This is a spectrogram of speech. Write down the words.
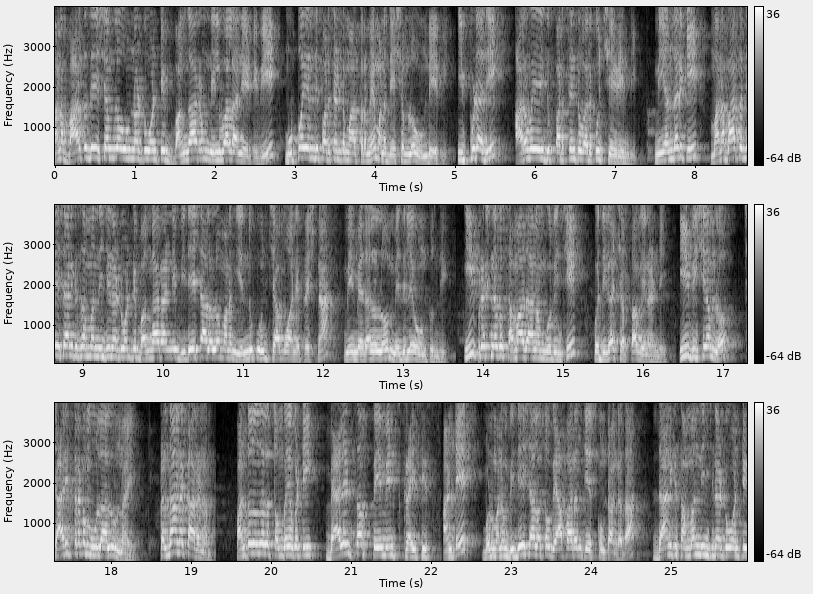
మన భారతదేశంలో ఉన్నటువంటి బంగారం నిల్వలు అనేటివి ముప్పై ఎనిమిది పర్సెంట్ మాత్రమే మన దేశంలో ఉండేవి. ఇప్పుడు అది అరవై ఐదు పర్సెంట్ వరకు చేరింది. మీ అందరికీ మన భారతదేశానికి సంబంధించినటువంటి బంగారాన్ని విదేశాలలో మనం ఎందుకు ఉంచాము అనే ప్రశ్న మీ మెదలలో మెదిలే ఉంటుంది. ఈ ప్రశ్నకు సమాధానం గురించి కొద్దిగా చెప్తా వినండి. ఈ విషయంలో చారిత్రక మూలాలు ఉన్నాయి. ప్రధాన కారణం పంతొమ్మిది వందల తొంభై ఒకటి బ్యాలెన్స్ ఆఫ్ పేమెంట్స్ క్రైసిస్. అంటే ఇప్పుడు మనం విదేశాలతో వ్యాపారం చేసుకుంటాం కదా దానికి సంబంధించినటువంటి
